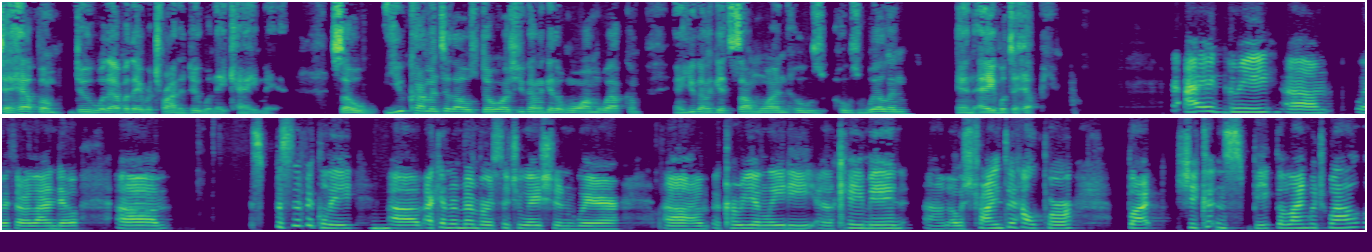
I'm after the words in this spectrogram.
to help them do whatever they were trying to do when they came in. So you come into those doors, you're going to get a warm welcome, and you're going to get someone who's who's willing and able to help you. I agree um, with Orlando. Um, specifically, uh, I can remember a situation where um, a Korean lady uh, came in. Um, I was trying to help her, but she couldn't speak the language well.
